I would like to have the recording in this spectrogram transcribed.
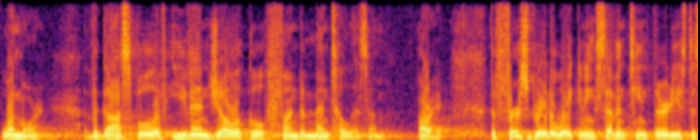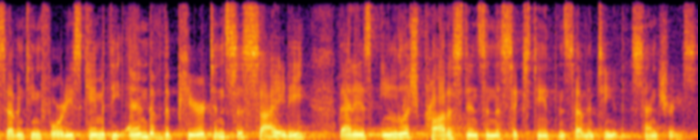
one more the gospel of evangelical fundamentalism. All right. The first Great Awakening, 1730s to 1740s, came at the end of the Puritan Society, that is, English Protestants in the 16th and 17th centuries.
